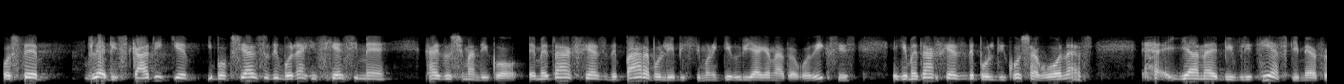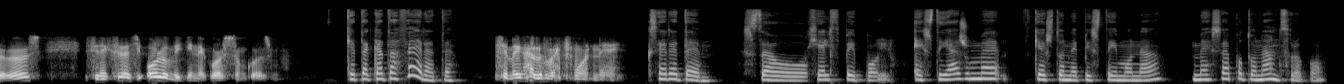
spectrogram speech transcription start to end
Ώστε βλέπεις κάτι και υποψιάζεις ότι μπορεί να έχει σχέση με κάτι το σημαντικό. Ε, μετά χρειάζεται πάρα πολύ επιστημονική δουλειά για να το αποδείξεις ε, και μετά χρειάζεται πολιτικός αγώνας ε, για να επιβληθεί αυτή η μέθοδος στην εξέταση όλων των γυναικών στον κόσμο. Και τα καταφέρατε. Σε μεγάλο βαθμό, ναι. Ξέρετε, στο Health People εστιάζουμε και στον επιστήμονα μέσα από τον άνθρωπο.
